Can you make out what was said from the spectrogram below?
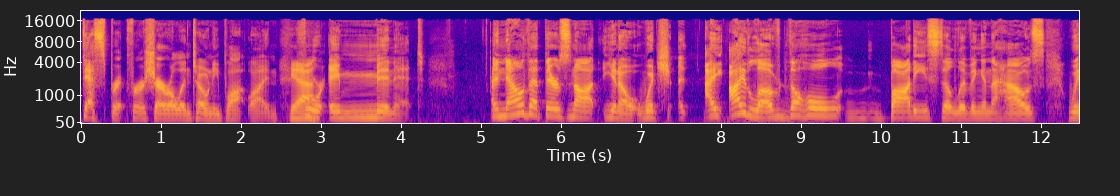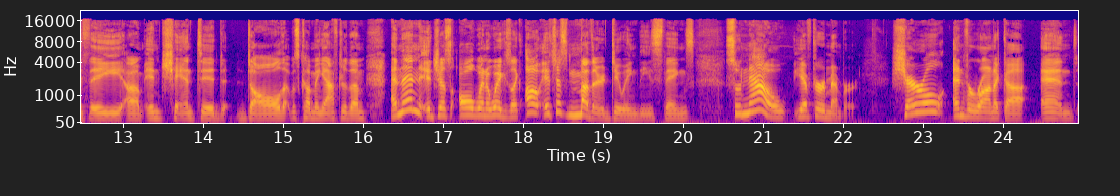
desperate for a Cheryl and Toni plotline Yeah. for a minute. And now that there's not, you know, which uh, I I loved the whole body still living in the house with a um, enchanted doll that was coming after them, and then it just all went away. It's like, oh, it's just mother doing these things. So now you have to remember, Cheryl and Veronica and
